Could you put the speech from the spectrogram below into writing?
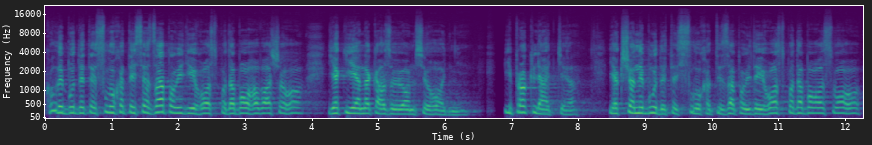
коли будете слухатися заповіді Господа Бога вашого, які я наказую вам сьогодні, і прокляття, якщо не будете слухати заповідей Господа Бога свого,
